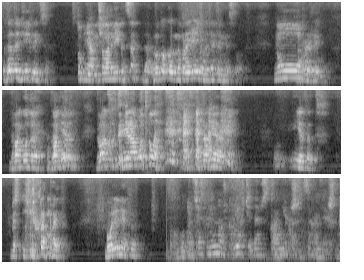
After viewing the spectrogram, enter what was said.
вот это двигается. Ступня начала двигаться. Да, но только направление вот это место. Вот. Ну, Направление. два года, два года, два года не работала. А так я и этот, без не хромаю. Боли нету. Сейчас немножко легче даже стало, мне кажется. конечно.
